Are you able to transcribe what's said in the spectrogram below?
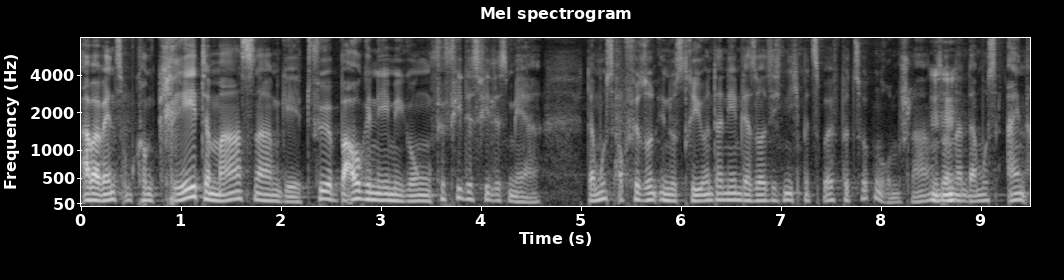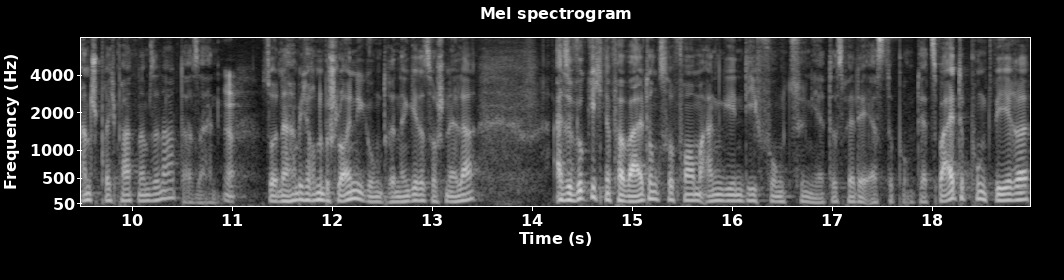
Aber wenn es um konkrete Maßnahmen geht, für Baugenehmigungen, für vieles, vieles mehr, da muss auch für so ein Industrieunternehmen, der soll sich nicht mit zwölf Bezirken rumschlagen, mhm. sondern da muss ein Ansprechpartner im Senat da sein. Ja. So, dann habe ich auch eine Beschleunigung drin, dann geht das auch schneller. Also wirklich eine Verwaltungsreform angehen, die funktioniert. Das wäre der erste Punkt. Der zweite Punkt wäre,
